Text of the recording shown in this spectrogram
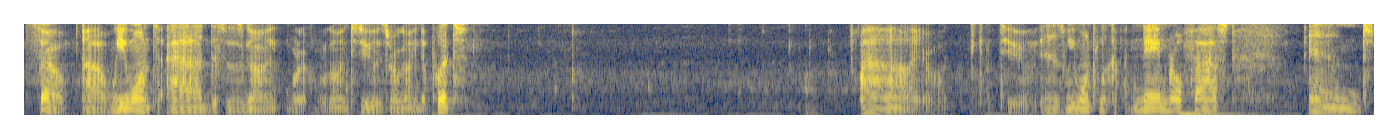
So uh, we want to add. This is going. What we're going to do is we're going to put Uh, is we want to look up a name real fast and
